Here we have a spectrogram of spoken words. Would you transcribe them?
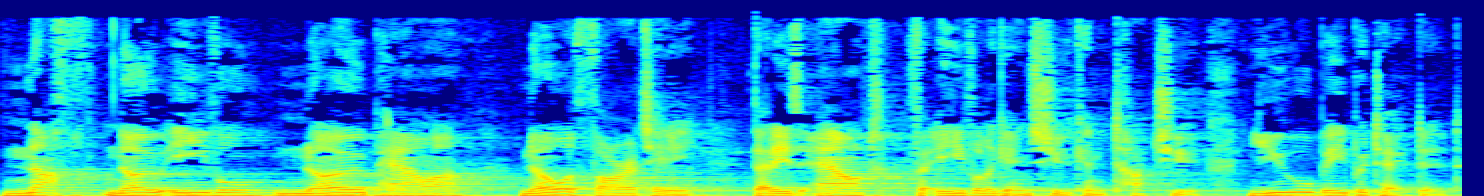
No, no evil, no power, no authority that is out for evil against you can touch you. You will be protected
